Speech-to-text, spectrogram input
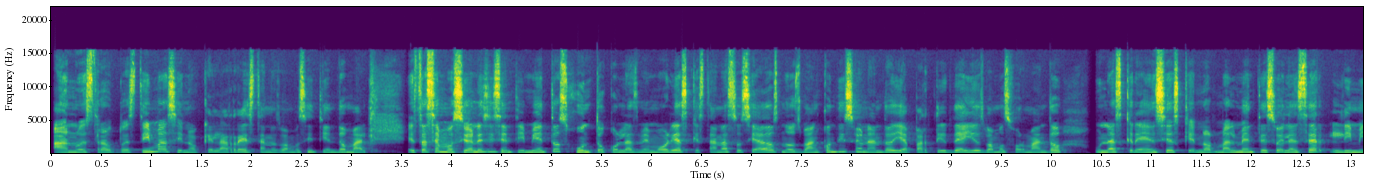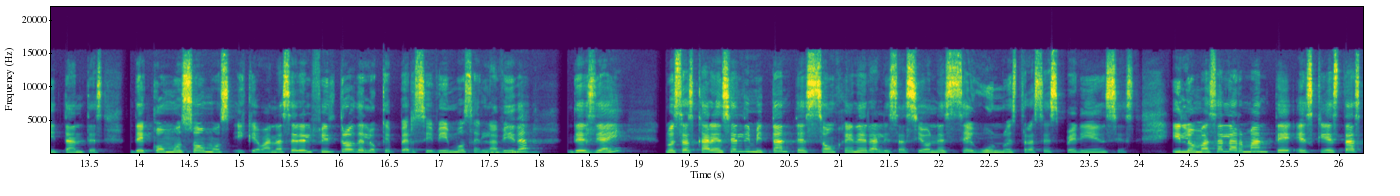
a nuestra autoestima, sino que la restan, nos vamos sintiendo mal. Estas emociones y sentimientos junto con las memorias que están asociados nos van condicionando y a partir de ellos vamos formando unas creencias que normalmente suelen ser limitantes de cómo somos y que van a ser el filtro de lo que percibimos en la vida. Desde ahí Nuestras carencias limitantes son generalizaciones según nuestras experiencias. Y lo más alarmante es que estas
